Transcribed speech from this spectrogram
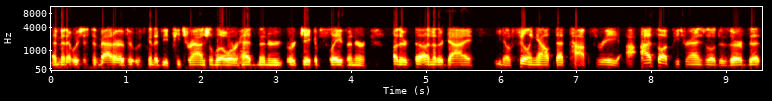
And then it was just a matter of it was going to be Pietrangelo or Hedman or, or Jaccob Slavin or other uh, another guy, you know, filling out that top three. I, I thought Pietrangelo deserved it.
